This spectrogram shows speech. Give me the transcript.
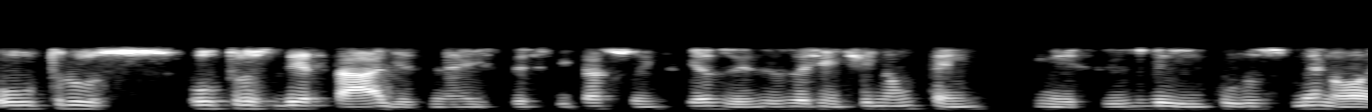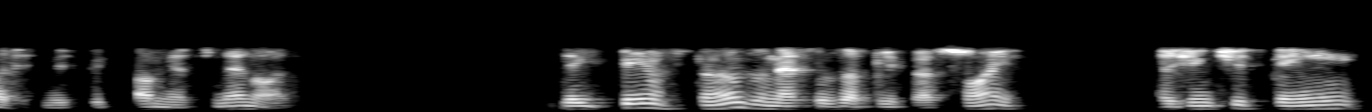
outros outros detalhes, né, especificações que às vezes a gente não tem nesses veículos menores, nesses equipamentos menores. Daí, pensando nessas aplicações, a gente tem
